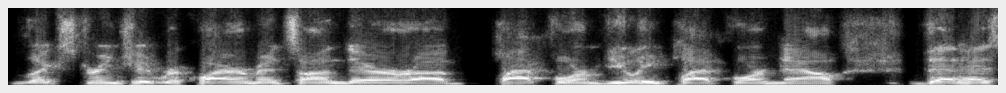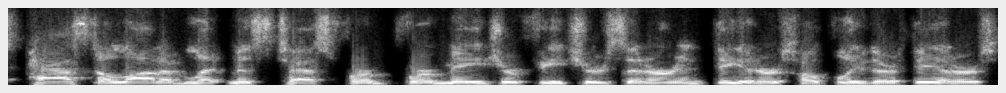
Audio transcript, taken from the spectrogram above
like stringent requirements on their uh, platform viewing platform now that has passed a lot of litmus tests for for major features that are in theaters hopefully they're theaters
